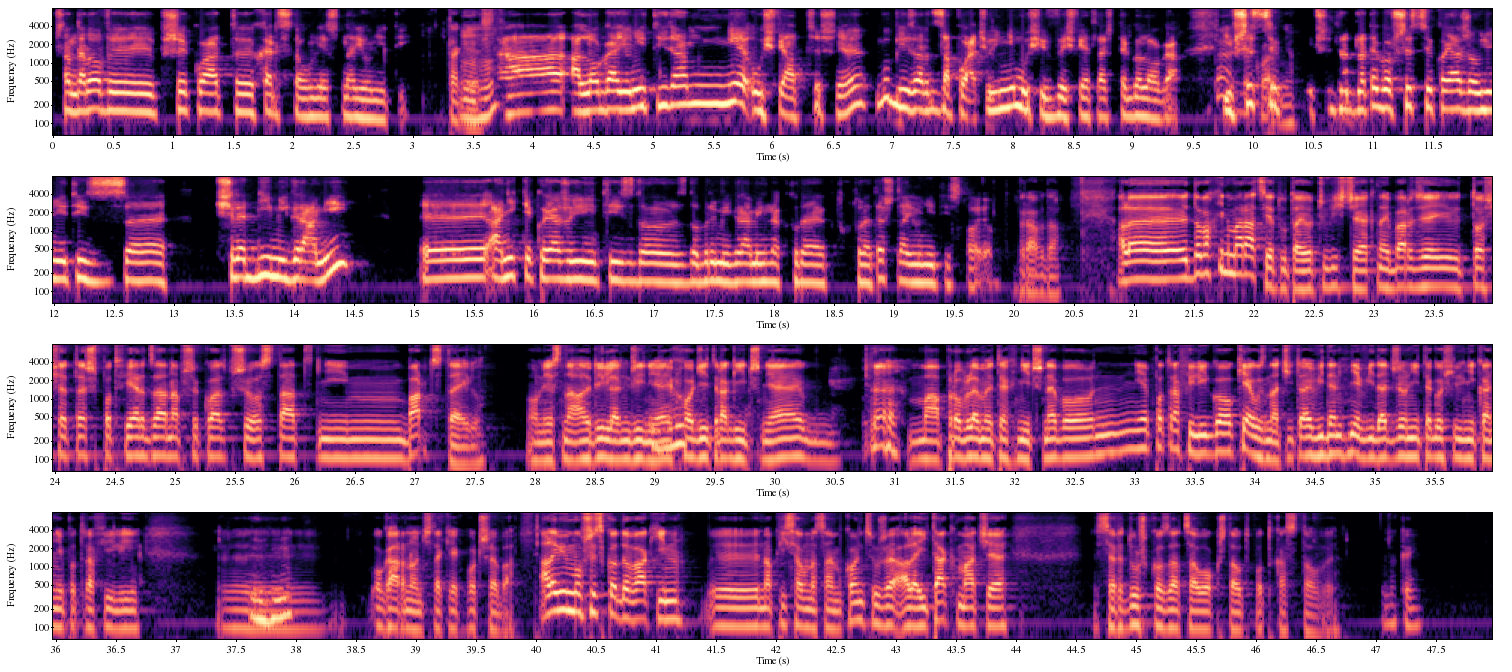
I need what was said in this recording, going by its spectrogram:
sztandarowy przykład Hearthstone jest na Unity. Tak mhm. jest. A, a loga Unity tam nie uświadczysz, nie? Bo Blizzard zapłacił i nie musi wyświetlać tego loga. Tak, I wszyscy, i dlatego wszyscy kojarzą Unity z e, średnimi grami, e, a nikt nie kojarzy Unity z, do, z dobrymi grami, na które, które też na Unity stoją. Prawda. Ale Dowachin ma rację tutaj oczywiście, jak najbardziej to się też potwierdza na przykład przy ostatnim Bard's Tale on jest na Unreal Engine, mhm. chodzi tragicznie, ma problemy techniczne, bo nie potrafili go okiełznać i to ewidentnie widać, że oni tego silnika nie potrafili yy, mhm. ogarnąć tak jak potrzeba. Ale mimo wszystko Dowakin yy, napisał na samym końcu, że ale i tak macie serduszko za całokształt podcastowy. Okej, okay.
